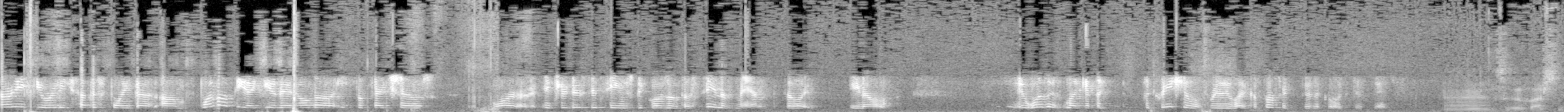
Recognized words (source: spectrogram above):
sorry if you already said this point, but um, what about the idea that all the imperfections were introduced, it seems, because of the sin of man? So, it, you know, it wasn't like at the, the creation was really like a perfect physical existence. Mm, that's a good question.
